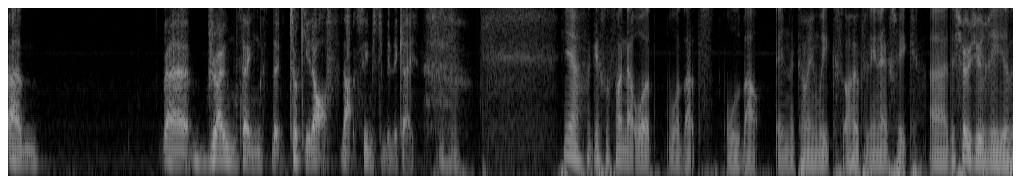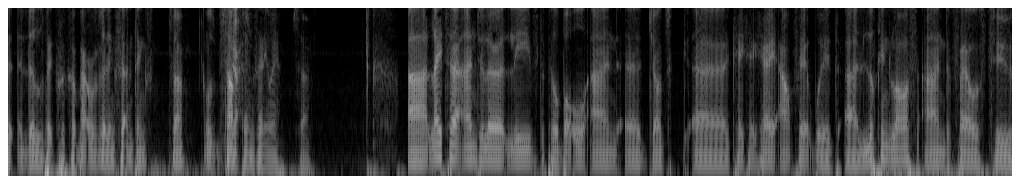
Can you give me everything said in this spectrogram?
um, uh, drone things that took it off. That seems to be the case. Yeah, I guess we'll find out what, what that's all about in the coming weeks, or hopefully next week. Uh, the show's usually a, bit, a little bit quicker about revealing certain things, so well, some Yes. things anyway. So uh, later, Angela leaves the pill bottle and uh, Judd's uh, KKK outfit with uh, Looking Glass and fails to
